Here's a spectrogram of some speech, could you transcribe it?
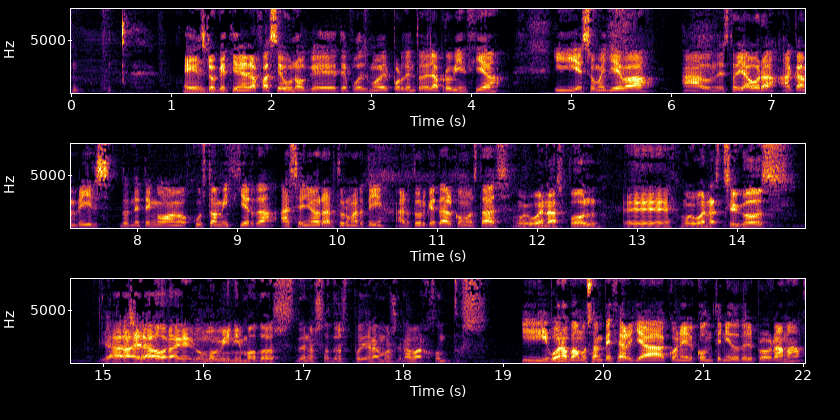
Es lo que tiene la fase 1, que te puedes mover por dentro de la provincia. Y eso me lleva a donde estoy ahora, a Cambrils, donde tengo justo a mi izquierda al señor Artur Martí. Artur, ¿qué tal? ¿Cómo estás? Muy buenas, Paul. Eh, muy buenas, chicos. Ya era hora que como mínimo dos de nosotros pudiéramos grabar juntos. Y bueno, vamos a empezar ya con el contenido del programa.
